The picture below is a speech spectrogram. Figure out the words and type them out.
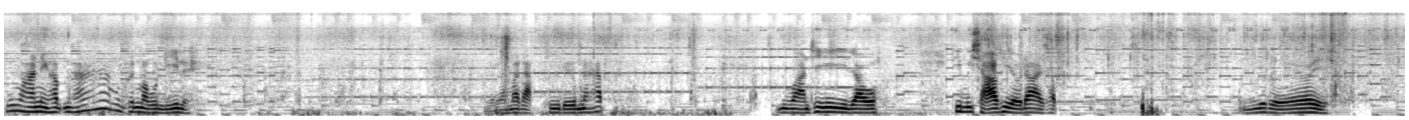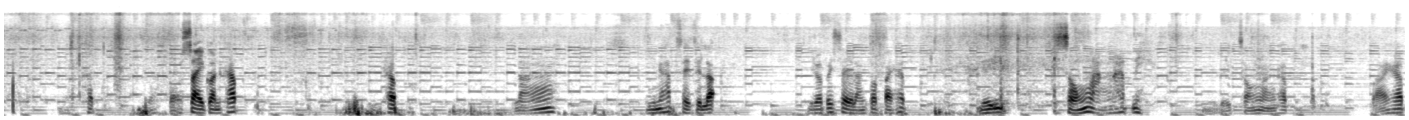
เมื่อวานนี่ครับน้ำขึ้นมาบนนี้เลย เดี๋ยวเรามาดักที่เดิมนะครับเมื่อวานที่เราที่มื้อเช้าที่เราได้ครับนนี้เลยครับขอใส่ก่อนครับครับ หลังนี่นะครับใส่เสร็จแล้วเดี๋ยวเราไปใส่หลังต่อไปครับเหลืออีกสองหลังนะครับนี่นี่เหลืออีกสองหลังครับ ไปครับ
